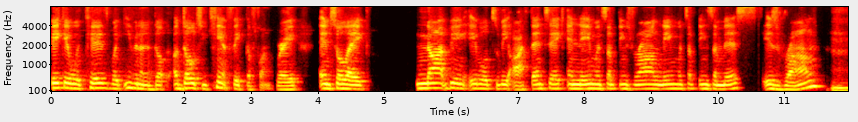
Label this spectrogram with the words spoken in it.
fake it with kids, but even adult, adults, you can't fake the funk, right? And so like not being able to be authentic and name when something's wrong, name when something's amiss is wrong. Mm-hmm.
